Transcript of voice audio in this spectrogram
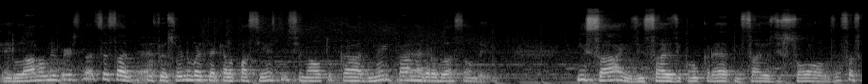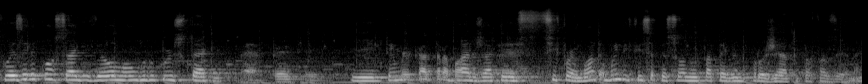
E lá na universidade você sabe que o professor não vai ter aquela paciência de ensinar AutoCAD, nem está na graduação dele. Ensaios, ensaios de concreto, ensaios de solos, essas coisas ele consegue ver ao longo do curso técnico. É, perfeito. E ele tem um mercado de trabalho, já que ele se formando, é muito difícil a pessoa não estar pegando projeto para fazer, né?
